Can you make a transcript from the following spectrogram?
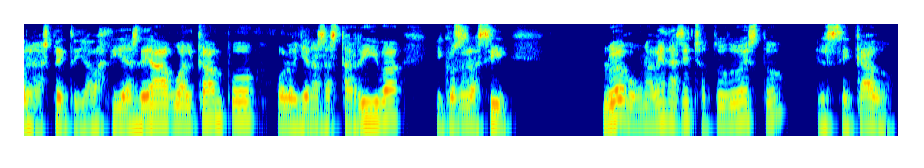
por el aspecto. Ya vacías de agua el campo o lo llenas hasta arriba y cosas así. Luego, una vez has hecho todo esto, el secado,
